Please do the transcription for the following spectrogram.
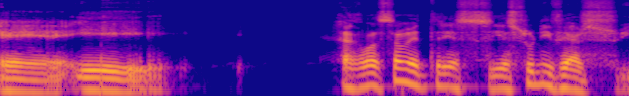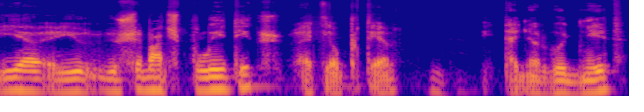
É, e a relação entre esse, esse universo e, a, e, os chamados políticos, a que eu pretendo, e tenho orgulho nisso,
